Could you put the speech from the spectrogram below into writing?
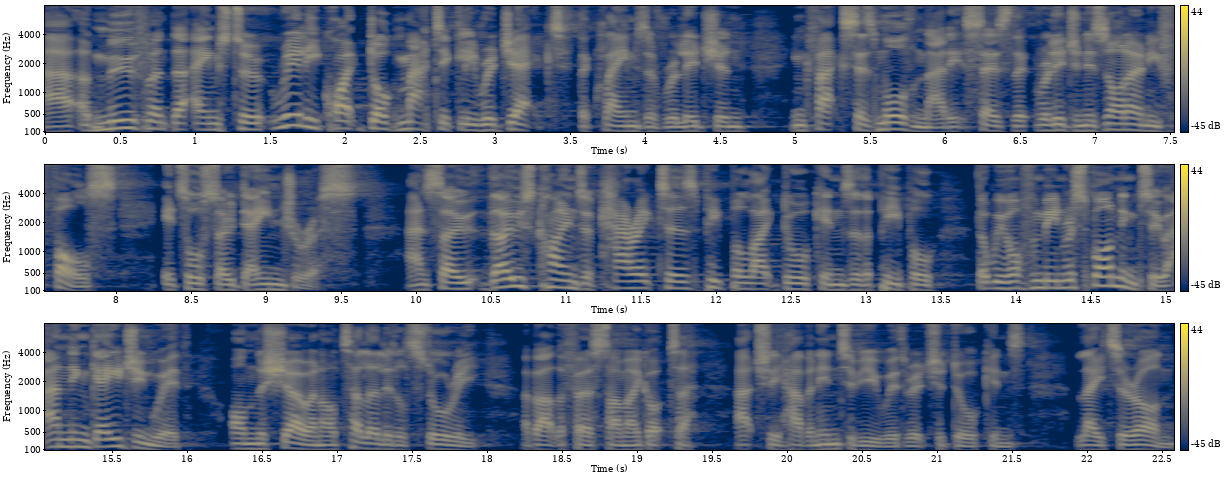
Uh, a movement that aims to really quite dogmatically reject the claims of religion. In fact, says more than that. It says that religion is not only false, it's also dangerous. And so, those kinds of characters, people like Dawkins, are the people that we've often been responding to and engaging with on the show. And I'll tell a little story about the first time I got to actually have an interview with Richard Dawkins later on.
